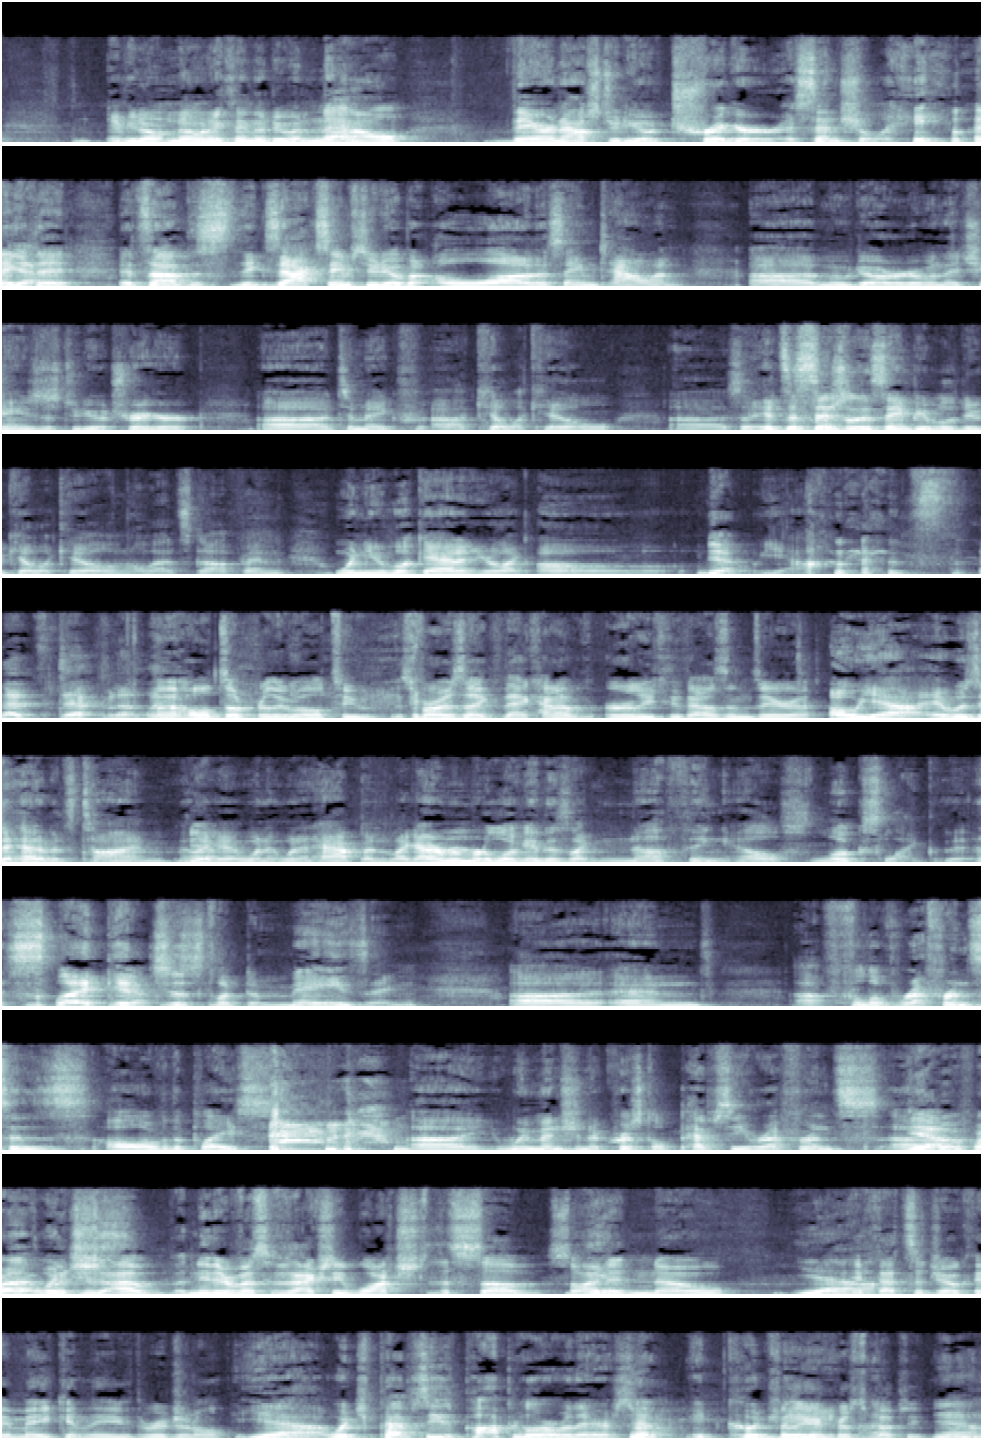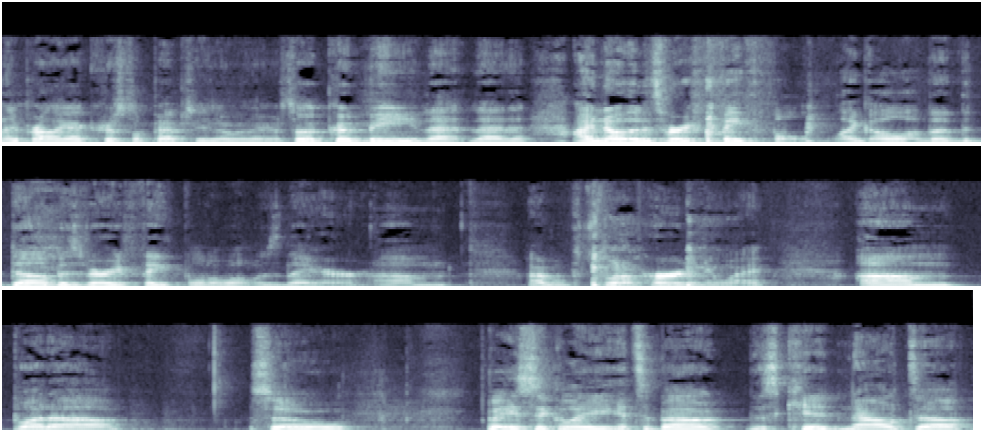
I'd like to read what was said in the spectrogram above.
if you don't know anything they're doing now, they are now Studio Trigger essentially. like Yeah. they, it's not the, the exact same studio, but a lot of the same talent uh, moved over to when they changed the Studio Trigger uh, to make uh, Kill la Kill. Uh, so it's essentially the same people that do Kill la Kill and all that stuff. And when you look at it, you're like, oh, Yeah. yeah, that's that's definitely It holds up really well too, as far as like that kind of early two thousands era. Oh yeah, it was ahead of its time. Like Yeah. when it when it happened. Like I remember looking at this like nothing else looks like this. Like it Yeah. just looked amazing. Uh, and uh, full of references all over the place. uh, we mentioned a Crystal Pepsi reference. Uh, Yeah, that, which is, I, neither of us have actually watched the sub, so I didn't know yeah, if that's a joke they make in the original. yeah, which Pepsi is popular over there, so Yeah. it could Sure be they Crystal Pepsi. Yeah, they probably got Crystal Pepsis over there, so it could be that that. I know that it's very faithful. Like a, the the dub is very faithful to what was there. Um, that's what I've heard anyway. Um, but uh, so basically, it's about this kid Naota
